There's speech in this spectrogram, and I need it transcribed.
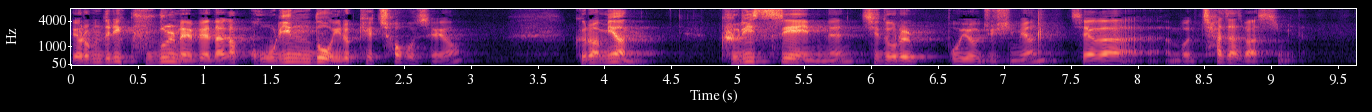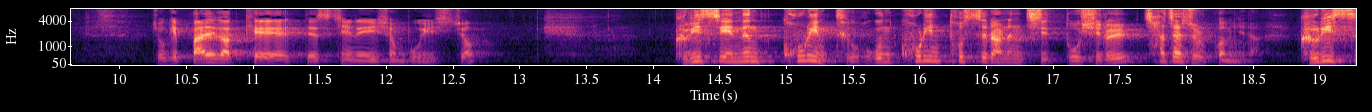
여러분들이 구글 맵에다가 고린도 이렇게 쳐보세요. 그러면 그리스에 있는 지도를 보여주시면 제가 한번 찾아봤습니다. 저기 빨갛게 destination 보이시죠? 그리스에 있는 코린트 혹은 코린토스라는 도시를 찾아줄 겁니다. 그리스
